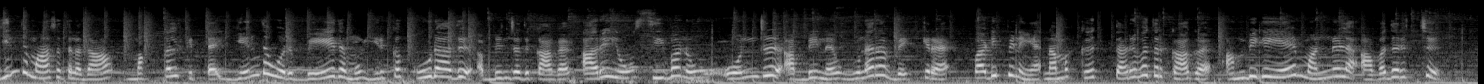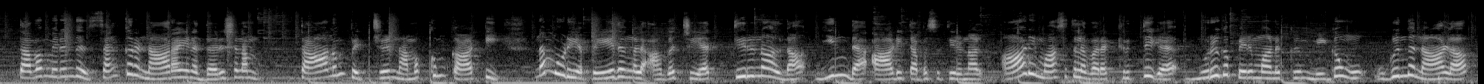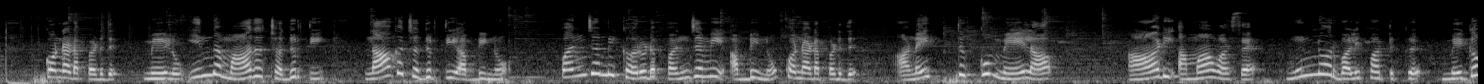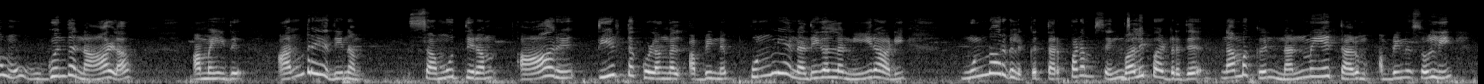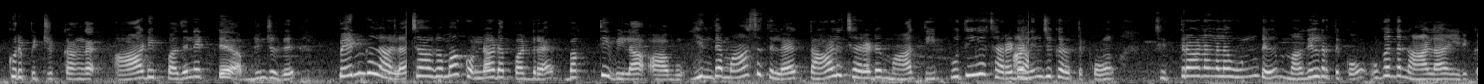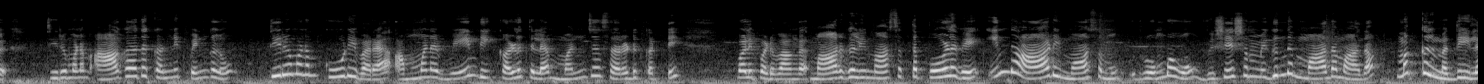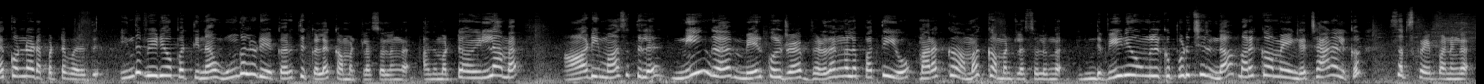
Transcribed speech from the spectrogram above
இந்த மாசத்துல தான் மக்கள் கிட்ட எந்த ஒரு பேதமும் இருக்கக்கூடாது அப்படின்றதுக்காக அரியும் சிவனும் ஒன்று அப்படின்னு உணர வைக்கிற படிப்பினைய நமக்கு தருவதற்காக அம்பிகையே மண்ணில் அவதரித்து தவமிருந்து சங்கர நாராயண தரிசனம் தானும் பெற்று நமக்கும் காட்டி நம்முடைய பேதங்களை அகற்றிய திருநாள் தான் இந்த ஆடி தபசு திருநாள். ஆடி மாசத்துல வர கிருத்திகை முருகப்பெருமானுக்கு மிகவும் உகுந்த நாளாக கொண்டாடப்படுது. மேலும் இந்த மாத சதுர்த்தி நாக சதுர்த்தி அப்படின்னும் பஞ்சமி கருட பஞ்சமி அப்படின்னும் கொண்டாடப்படுது. அனைத்துக்கும் மேலா ஆடி அமாவாசை முன்னோர் வழிபாட்டுக்கு மிகவும் உகந்த நாளாக அமையுது. அன்றைய தினம் சமுத்திரம் ஆறு தீர்த்த குளங்கள் அப்படின்னு புண்ணிய நதிகளில் நீராடி முன்னோர்களுக்கு தர்ப்பணம் செஞ்சு வழிபடுறது நமக்கு நன்மையே தரும் அப்படின்னு சொல்லி குறிப்பிட்டிருக்காங்க. ஆடி பதினெட்டு அப்படின்றது பெண்களால் உற்சாகமாக கொண்டாடப்படுற பக்தி விழா ஆகும். இந்த மாசத்துல தாலி சரடு மாற்றி புதிய சரடு அணிஞ்சுக்கிறதுக்கும் சித்திரானங்களை உண்டு மகிழ்கிறதுக்கும் உகந்த நாளாக இருக்கு. திருமணம் ஆகாத கன்னி பெண்களும் திருமணம் கூடி வர அம்மனை வேண்டி கழுத்தில் மஞ்சள் சரடு கட்டி வழிபடுவாங்க. மார்கழி மாசத்தை போலவே இந்த ஆடி மாசமும் ரொம்பவும் விசேஷம் மிகுந்த மாதமாக தான் மக்கள் மத்தியில் கொண்டாடப்பட்டு வருது. இந்த வீடியோ பற்றின உங்களுடைய கருத்துக்களை கமெண்ட்ல சொல்லுங்கள் அது மட்டும் இல்லாமல் ஆடி மாசத்துல நீங்க மேற்கொள்ற விரதங்களை பத்தியோ மறக்காம கமெண்ட்ல சொல்லுங்க. இந்த வீடியோ உங்களுக்கு பிடிச்சிருந்தா மறக்காம எங்க சேனலுக்கு சப்ஸ்கிரைப் பண்ணுங்க.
